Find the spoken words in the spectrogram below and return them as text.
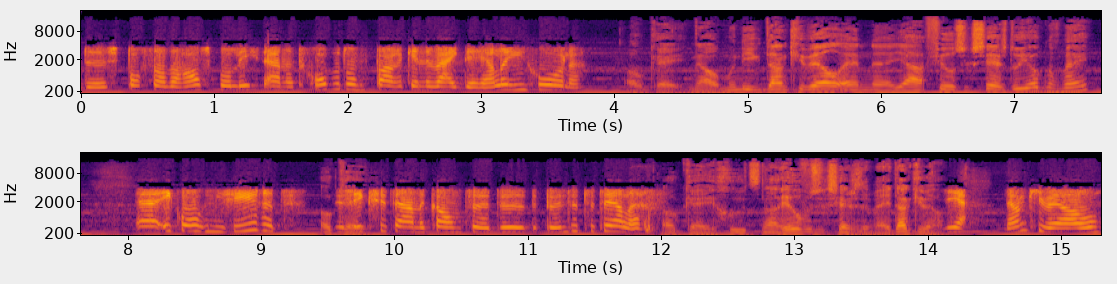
de sporthal de Haspel ligt aan het Grobbedonpark in de wijk De Helle in Goorlen. Oké, okay, nou Monique, dankjewel en ja, veel succes. Doe je ook nog mee? Uh, ik organiseer het. Okay. Dus ik zit aan de kant uh, de, de punten te tellen. Oké, okay, goed. Nou, heel veel succes ermee. Dankjewel. Ja, dankjewel.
